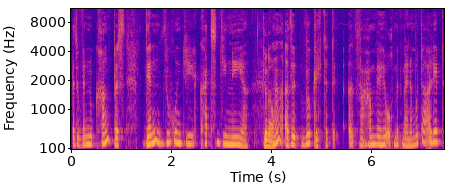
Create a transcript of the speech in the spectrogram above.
also wenn du krank bist, dann suchen die Katzen die Nähe. Genau. Ne? Also wirklich, das, das haben wir hier auch mit meiner Mutter erlebt.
